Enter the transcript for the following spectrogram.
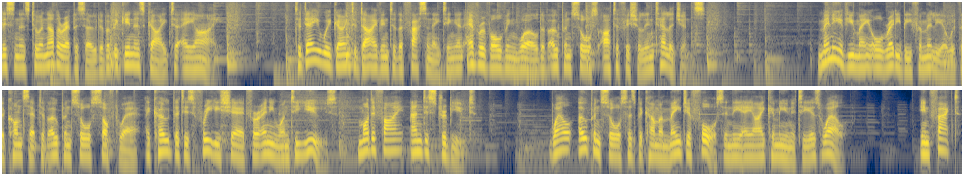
listeners, to another episode of A Beginner's Guide to AI. Today, we're going to dive into the fascinating and ever evolving world of open source artificial intelligence. Many of you may already be familiar with the concept of open source software, a code that is freely shared for anyone to use, modify, and distribute. Well, open source has become a major force in the AI community as well. In fact,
